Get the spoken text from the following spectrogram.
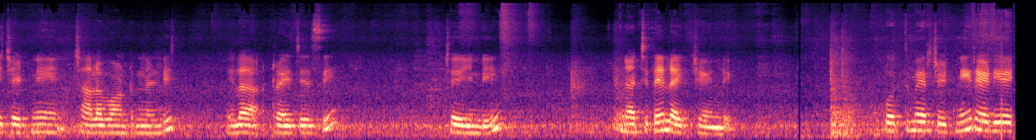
ఈ చట్నీ చాలా బాగుంటుందండి. ఇలా ట్రై చేసి చేయండి. నచ్చితే లైక్ చేయండి. కొత్తిమీర చట్నీ రెడీ అయ్యి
